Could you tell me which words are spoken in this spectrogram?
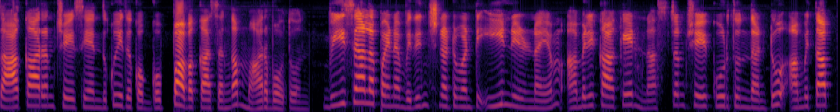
సాకారం చేసేందుకు ఇది ఒక గొప్ప అవకాశంగా మారబోతోంది. వీసాలపైన విధించినటువంటి ఈ నిర్ణయం అమెరికాకే నష్టం చేకూరుతుందంటూ అమితాబ్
